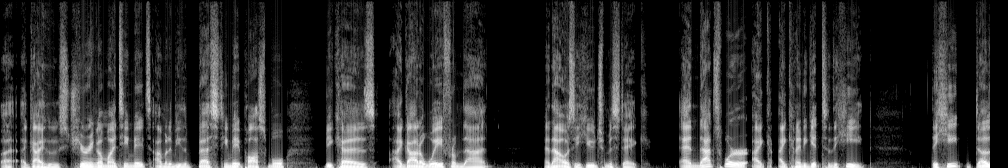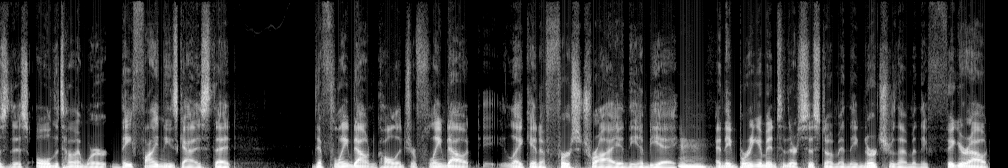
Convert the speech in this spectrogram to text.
a, a guy who's cheering on my teammates. I'm going to be the best teammate possible because I got away from that. And that was a huge mistake. And that's where I, I kind of get to the Heat. The Heat does this all the time where they find these guys that that flamed out in college or flamed out eh, like in a first try in the NBA Mhm. and they bring them into their system and they nurture them and they figure out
